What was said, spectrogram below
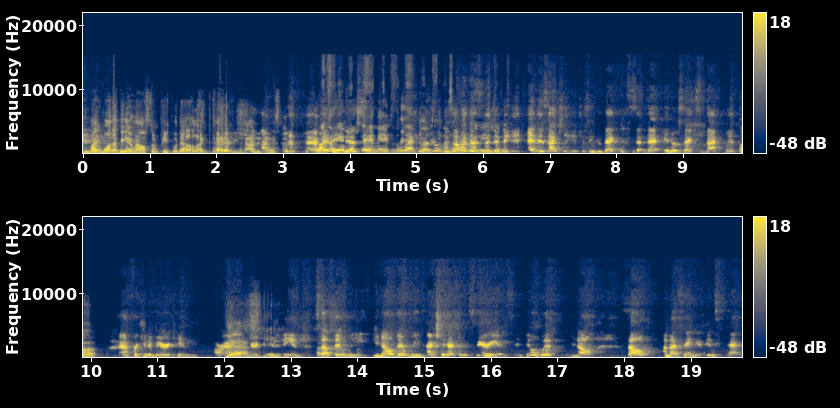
you might want to be around some people that are like that every now and then. Especially in this day and age, as a black person. I'm like, I need to... and it's actually interesting because that that intersects back with uh-huh. African American our African American community and stuff Absolutely. that we, you know, that we've actually had to experience and deal with, you know. So I'm not saying it's a bad.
